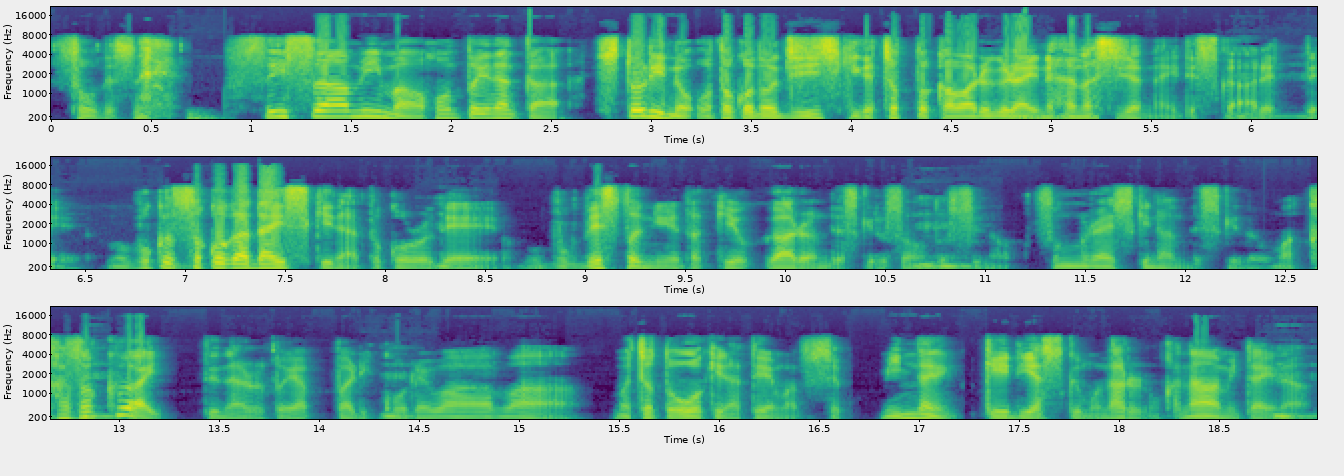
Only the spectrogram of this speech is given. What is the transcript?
そうですね。スイスアーミーマンは本当になんか、一人の男の自意識がちょっと変わるぐらいの話じゃないですか、あれって。もう僕そこが大好きなところで、僕ベストに入れた記憶があるんですけど、その年の。そんぐらい好きなんですけど、まあ家族愛ってなるとやっぱりこれはまあ、まあちょっと大きなテーマとして、みんなに受け入れやすくもなるのかな、みたいなうん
